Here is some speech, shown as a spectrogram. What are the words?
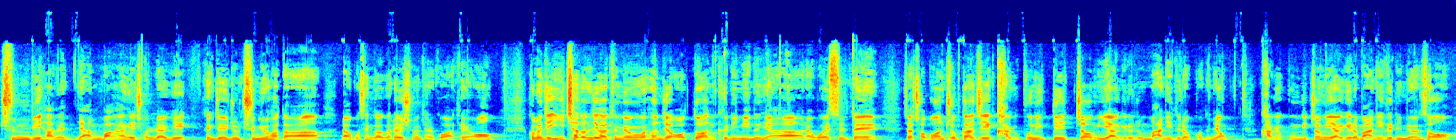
준비하는 양방향의 전략이 굉장히 좀 중요하다라고 생각을 해주시면 될 것 같아요. 그러면 이제 2차 전지 같은 경우 현재 어떠한 그림이 있느냐라고 했을 때, 자, 저번 주까지 가격 분기점 이야기를 좀 많이 드렸거든요. 가격 분기점 이야기를 많이 드리면서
